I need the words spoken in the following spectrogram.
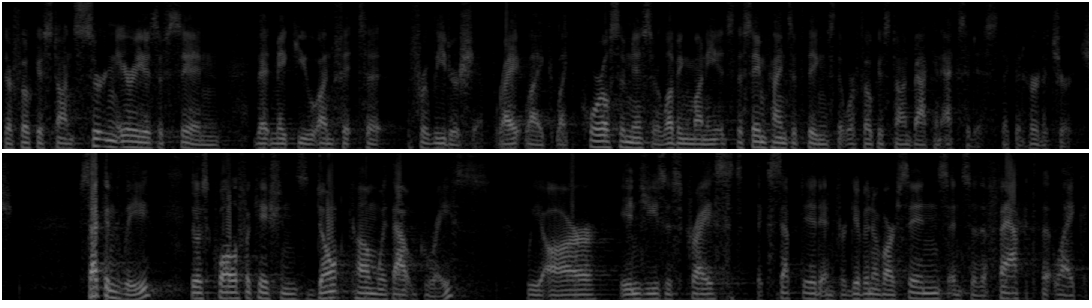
they're focused on certain areas of sin that make you unfit to, for leadership, right? Like, like quarrelsomeness or loving money. It's the same kinds of things that we're focused on back in Exodus that could hurt a church. Secondly, those qualifications don't come without grace. We are in Jesus Christ accepted and forgiven of our sins, and so the fact that like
